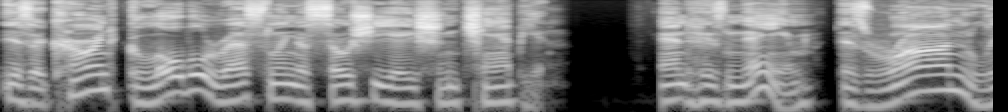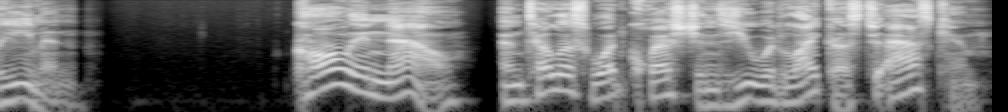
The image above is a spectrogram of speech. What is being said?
is a current Global Wrestling Association champion, and his name is Ron Lehman. Call in now and tell us what questions you would like us to ask him.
